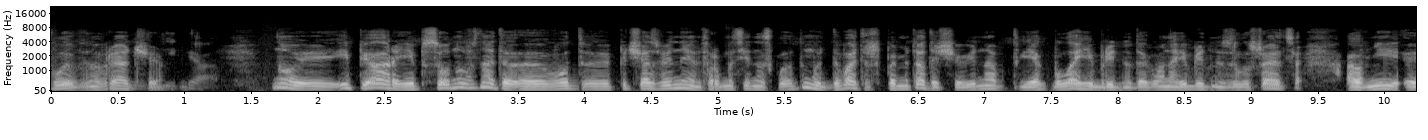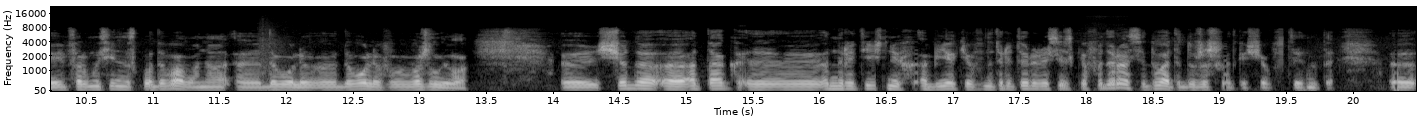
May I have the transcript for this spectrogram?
Злив навряд чи. Ну і, і піар, ІПСО. Ну знаєте, е, от е, під час війни інформаційна склад. Ну, давайте ж пам'ятати, що війна як була гібридною, так вона гібридною залишається, а в ній е, інформаційна складова вона доволі доволі важлива. Е, Щодо е, атак енергетичних об'єктів на території Російської Федерації, давайте дуже швидко, щоб встигнути. Е,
